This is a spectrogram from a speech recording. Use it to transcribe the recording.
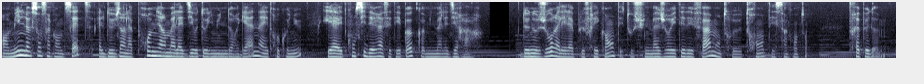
En 1957, elle devient la première maladie auto-immune d'organes à être reconnue et à être considérée à cette époque comme une maladie rare. De nos jours, elle est la plus fréquente et touche une majorité des femmes entre 30 et 50 ans. Très peu d'hommes.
